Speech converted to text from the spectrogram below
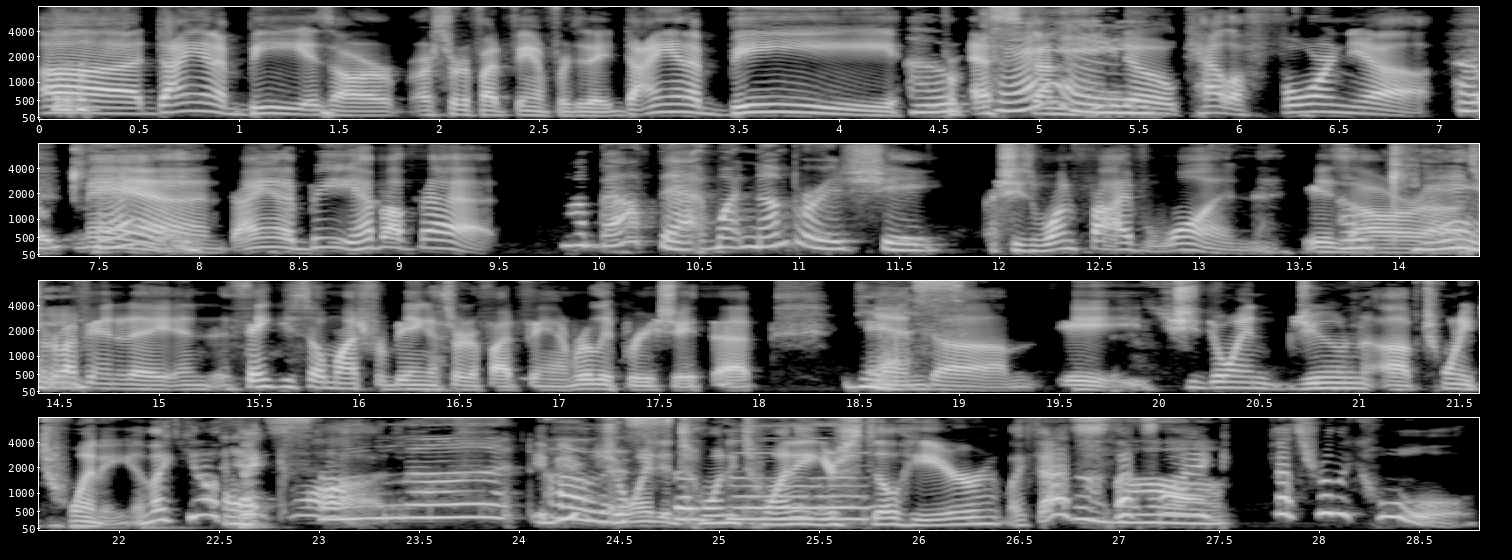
Uh, Diana B is our, our certified fan for today. Diana B from Okay. Escondido, California. Okay. Man, Diana B, how about that? How about that? What number is she? She's 151 is our uh, Okay. certified fan today. And thank you so much for being a certified fan. Really appreciate that. Yes. And um, eh, she joined June of 2020. And like, you know, thanks a lot. If you Oh, joined in so 2020 and you're still here, like that's that's Uh-huh. like that's really cool.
